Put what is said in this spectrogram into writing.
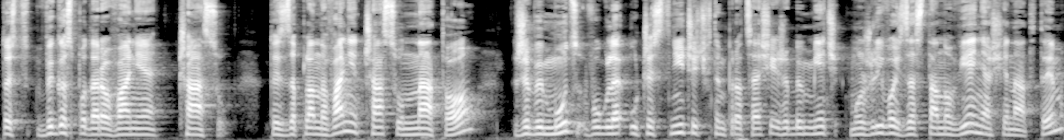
to jest wygospodarowanie czasu. To jest zaplanowanie czasu na to, żeby móc w ogóle uczestniczyć w tym procesie żeby mieć możliwość zastanowienia się nad tym,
